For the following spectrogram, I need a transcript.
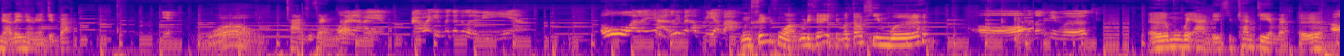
เนี่ยเล่นอย่างเนี้ยเก็ตปะเก็ตว้าวห่างกูแข่งโอ้ได้ยทำไมแปลว่าเอ็มไม่กระโดดดีๆอะโอ้อะไรอะเอ้ยมันเอาเปรียบอะมึงขึ้นหัวกูดิเฮ้ยมันต้องทีมเวิร์กอ๋อมันต้องทีมเวิร์ก เออ มึงไปอ่านดีคริปชั่นเกมไปเออ อ๋อ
